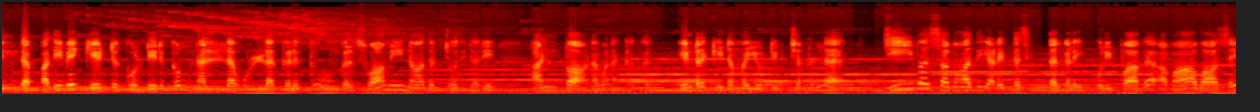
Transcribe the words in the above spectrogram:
இந்த பதிவை கேட்டுக்கொண்டிருக்கும் நல்ல உள்ளங்களுக்கு உங்கள் சுவாமிநாதன் ஜோதிடரின் அன்பான வணக்கங்கள். இன்றைக்கு நம்ம யூடியூப் சேனல்ல ஜீவ சமாதி அடைந்த சித்தர்களை குறிப்பாக அமாவாசை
